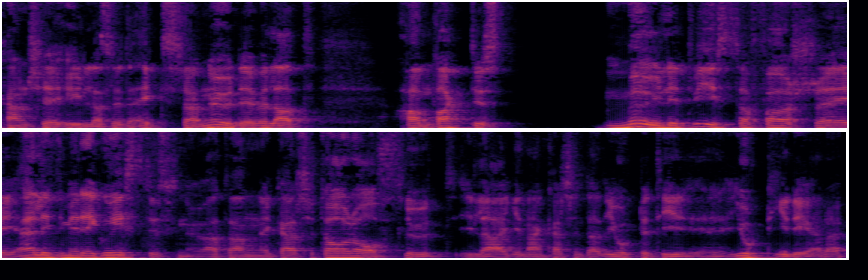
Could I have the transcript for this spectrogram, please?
kanske hyllas lite extra nu, det är väl att han faktiskt möjligtvis tar för sig, är lite mer egoistisk nu. Att han kanske tar avslut i lägen han kanske inte hade gjort, det gjort tidigare.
